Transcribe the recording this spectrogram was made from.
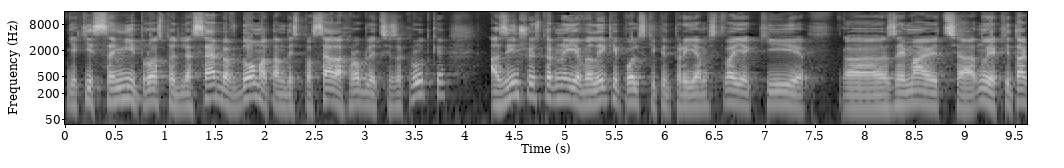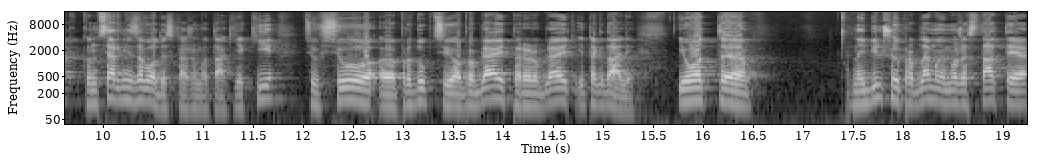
які самі просто для себе вдома, там десь по селах роблять ці закрутки. А з іншої сторони є великі польські підприємства, які е, займаються, ну які так, консервні заводи, скажімо так, які цю всю е, продукцію обробляють, переробляють і так далі. І от. Е, Найбільшою проблемою може стати е,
